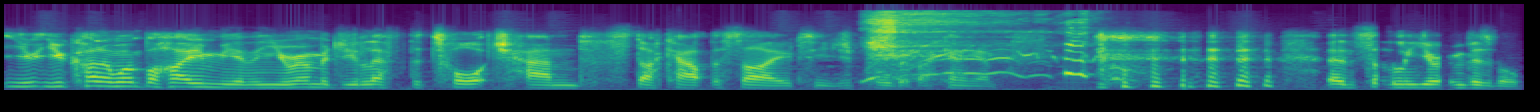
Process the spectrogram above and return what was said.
you, you kind of went behind me and then you remembered you left the torch hand stuck out the side, so you just pulled it back in again. and suddenly you're invisible.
